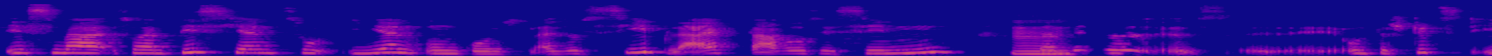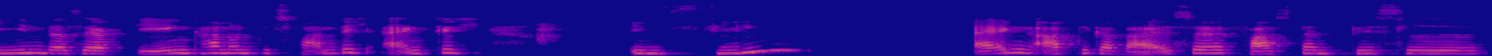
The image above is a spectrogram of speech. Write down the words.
ist man so ein bisschen zu ihren Ungunsten. Also sie bleibt da, wo sie sind mhm. ein bisschen, äh, unterstützt ihn, dass er gehen kann. Und das fand ich eigentlich im Film eigenartigerweise fast ein bisschen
